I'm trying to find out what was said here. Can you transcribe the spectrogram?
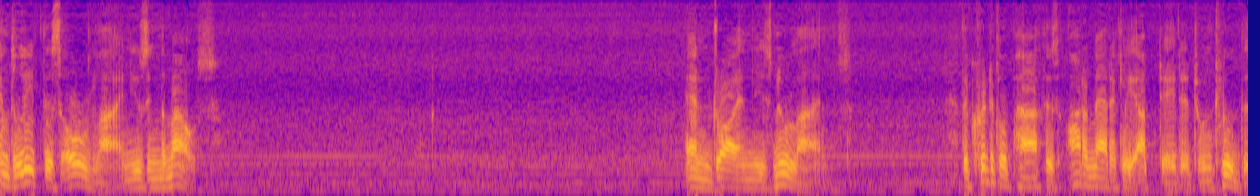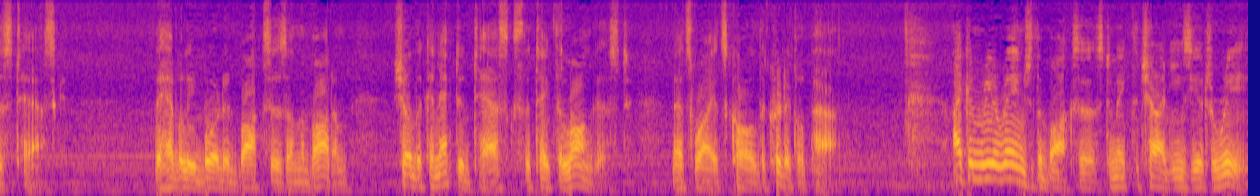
Can delete this old line using the mouse. and draw in these new lines. The critical path is automatically updated to include this task. The heavily bordered boxes on the bottom show the connected tasks that take the longest. That's why it's called the critical path. I can rearrange the boxes to make the chart easier to read.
